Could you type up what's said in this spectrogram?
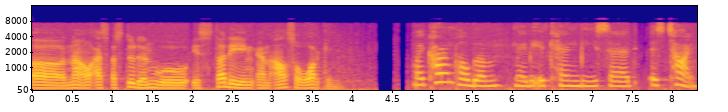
uh, now as a student who is studying and also working? My current problem, maybe it can be said, is time.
